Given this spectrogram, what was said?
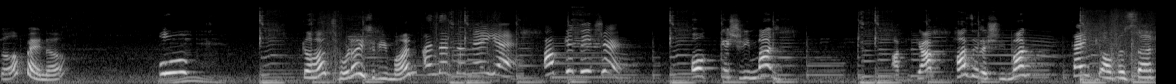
कहाँ पहना कहाँ छोड़ा है श्रीमान? अंदर तो नहीं है। आपके पीछे। ओके श्रीमान। आपकी कैप हाजिर है श्रीमान? थैंक यू ऑफिसर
